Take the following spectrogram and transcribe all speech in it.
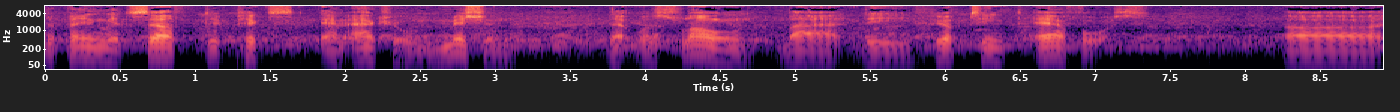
The painting itself depicts an actual mission that was flown by the 15th Air Force. Uh,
